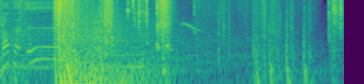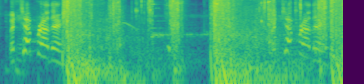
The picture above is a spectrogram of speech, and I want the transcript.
brother. Uh. What's up, brother? What's up, brother?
